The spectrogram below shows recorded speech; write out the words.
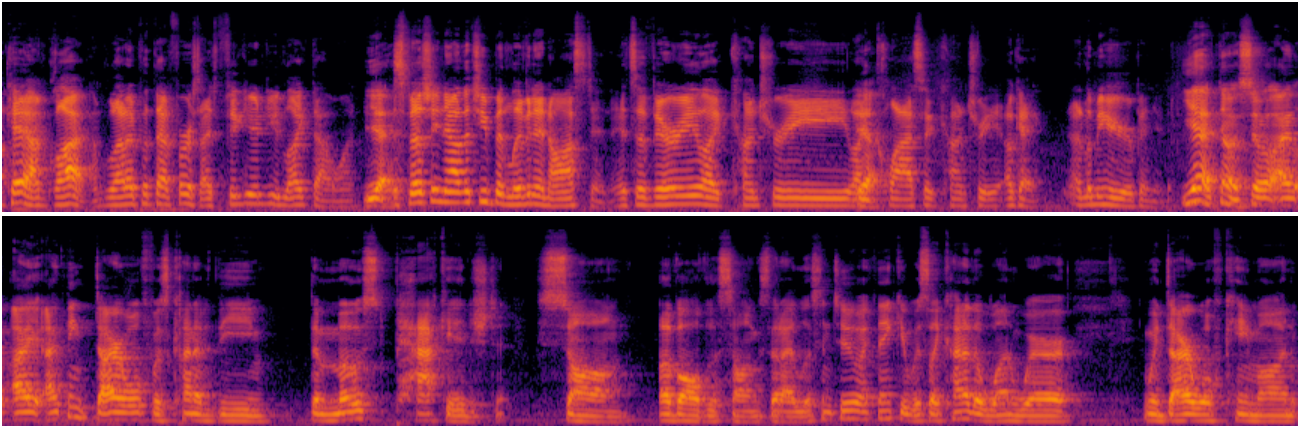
Okay, I'm glad. I'm glad I put that first. I figured you'd like that one. Yes. Especially now that you've been living in Austin. It's a very like country, like Yeah. classic country. Okay, let me hear your opinion. Yeah, no. So I, I, I think Direwolf was kind of the the most packaged song of all the songs that I listened to. I think it was like kind of the one where when Direwolf came on,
